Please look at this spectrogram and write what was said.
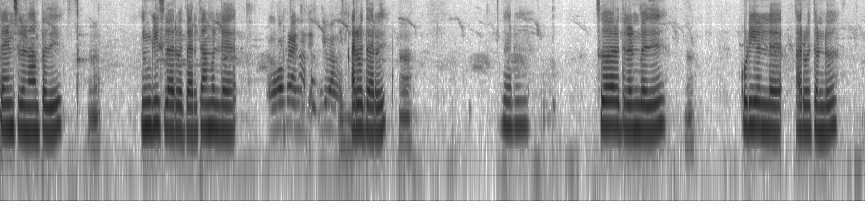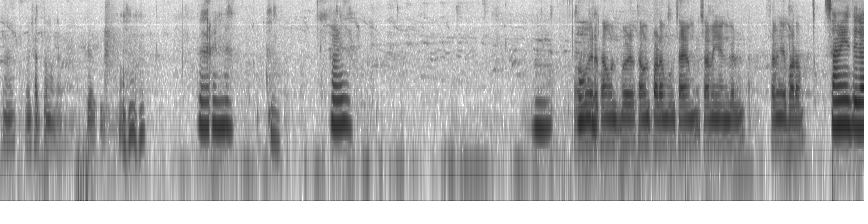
சயின்ஸில் நாற்பது. இங்கிலீஷில் அறுபத்தாறு தமிழில் அறுபத்தாறு. சுகாதாரத்தில் எண்பது. குடியலில் அறுபத்தொண்டு வேறு என்ன. வேறு தமிழ் தமிழ் படம் சம சமயங்கள் சமய படம். சமயத்தில்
